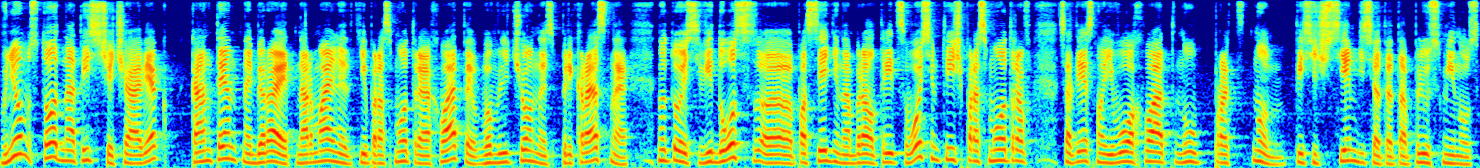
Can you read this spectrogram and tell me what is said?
В нем 101 тысяча человек, контент набирает нормальные такие просмотры, охваты, вовлеченность прекрасная. Ну, то есть видос э, последний набрал 38 тысяч просмотров, соответственно, его охват, ну, про, ну 1070 это плюс-минус.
